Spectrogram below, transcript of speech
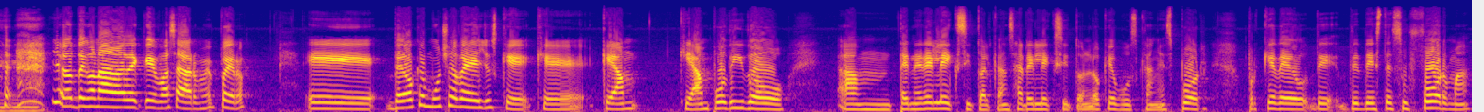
Mm, yo no tengo nada de qué basarme, pero eh, veo que muchos de ellos que, que, que han, que han podido tener el éxito, alcanzar el éxito en lo que buscan, es por porque de, de- de- desde su forma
